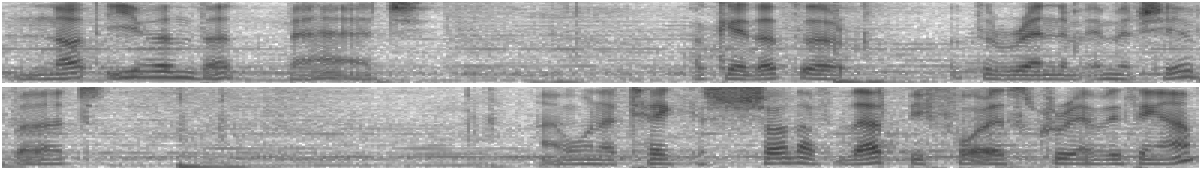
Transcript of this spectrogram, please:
not even that bad. Okay, that's a that's a random image here, but I want to take a shot of that before I screw everything up.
